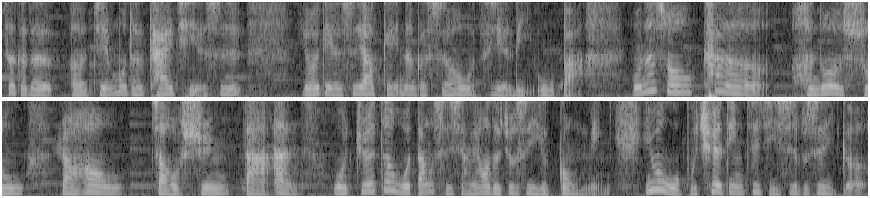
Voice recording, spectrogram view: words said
这个的呃节目的开启也是有点是要给那个时候我自己的礼物吧。我那时候看了很多的书，然后找寻答案。我觉得我当时想要的就是一个共鸣，因为我不确定自己是不是一个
